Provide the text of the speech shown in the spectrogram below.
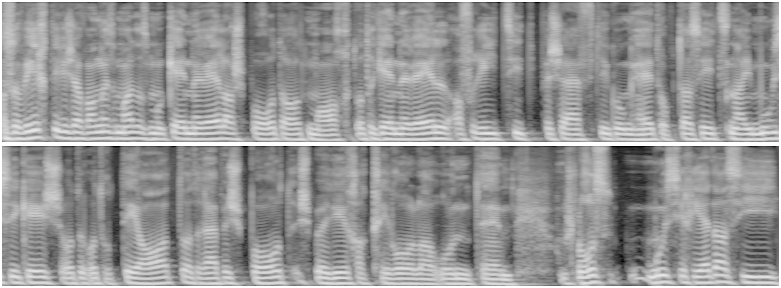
Also wichtig ist einfach mal, dass man generell eine Sportart macht oder generell eine Freizeitbeschäftigung hat. Ob das jetzt eine Musik ist oder, oder Theater oder eben Sport, spielt eigentlich keine Rolle. Und ähm, am Schluss muss sich jeder seinen,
